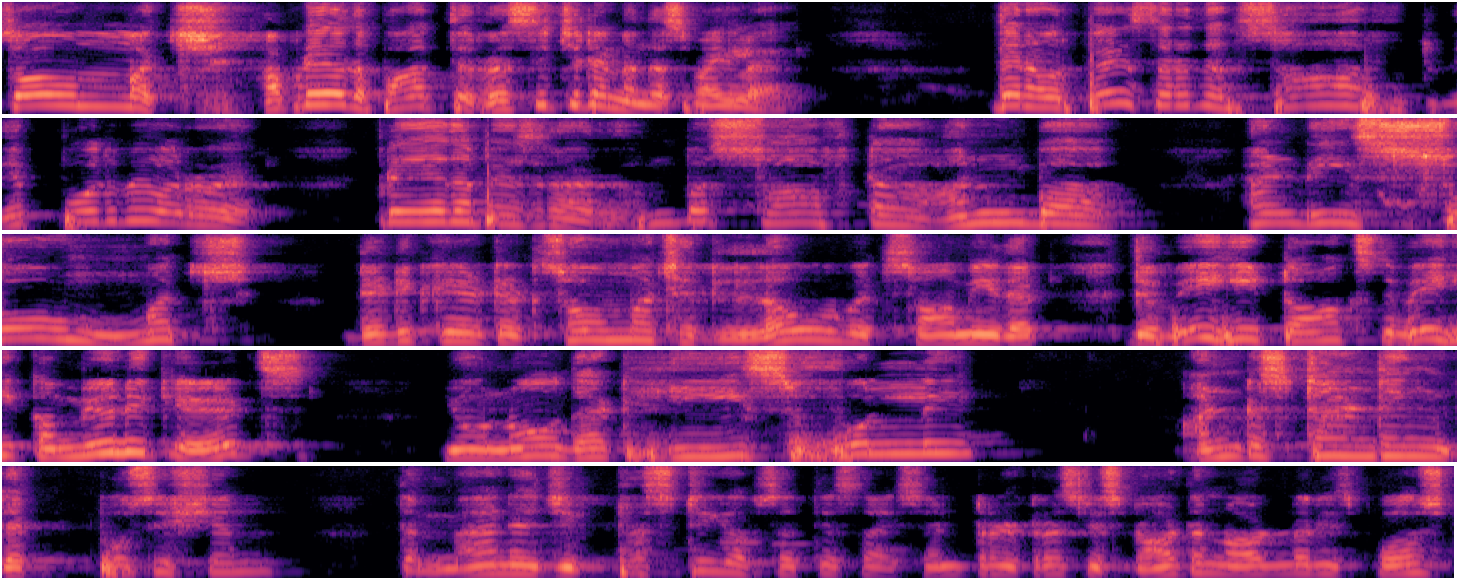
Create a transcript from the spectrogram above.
so much அப்படியே அதை பார்த்து ரசிச்சுட்டேன் அந்த ஸ்மைலை தென் அவர் பேசுறது சாஃப்ட் எப்போதுமே ஒரு அப்படியே தான் பேசுறாரு. ரொம்ப சாஃப்டா அன்பா. And he is much dedicated dedicated much love with Swami that the way he talks the way he communicates you know that he is fully understanding that position the managing trustee of Satya Sai Central Trust is not an ordinary post.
